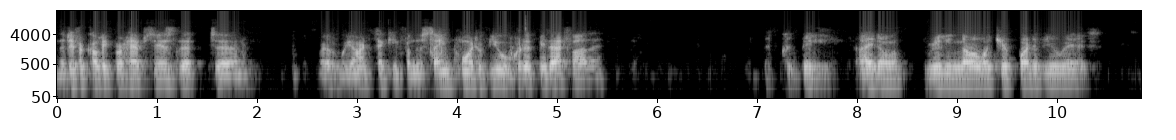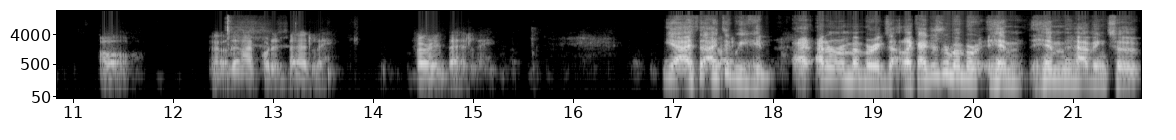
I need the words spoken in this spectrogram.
The difficulty perhaps is that, um, well, we aren't thinking from the same point of view. Could it be that, Father? It could be. I don't really know what your point of view is. Oh, well, then I put it badly. Very badly. Yeah, I, th- I Right. think we could. I, I don't remember exactly. Like I just remember him him having to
